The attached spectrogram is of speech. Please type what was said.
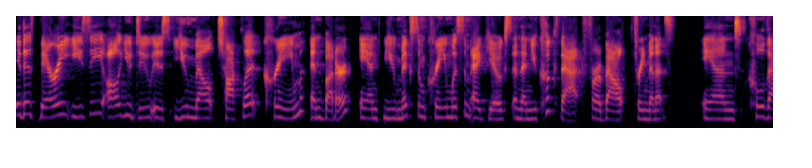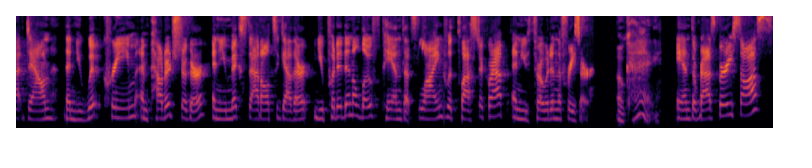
It is very easy. All you do is you melt chocolate, cream, and butter, and you mix some cream with some egg yolks, and then you cook that for about three minutes and cool that down. Then you whip cream and powdered sugar and you mix that all together. You put it in a loaf pan that's lined with plastic wrap and you throw it in the freezer. Okay. And the raspberry sauce,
